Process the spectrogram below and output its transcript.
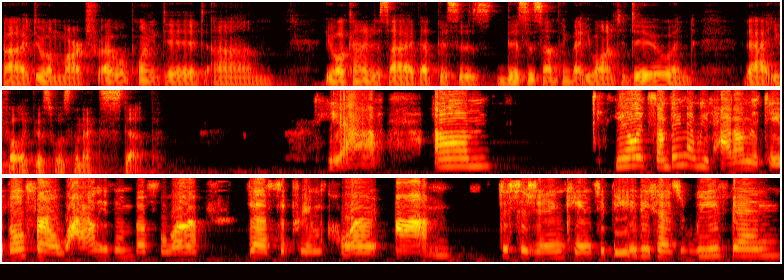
uh, do a march? At what point did um, you all kind of decide that this is this is something that you wanted to do, and that you felt like this was the next step? Yeah. Um, you know, it's something that we've had on the table for a while, even before the Supreme Court um, decision came to be, because we've been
